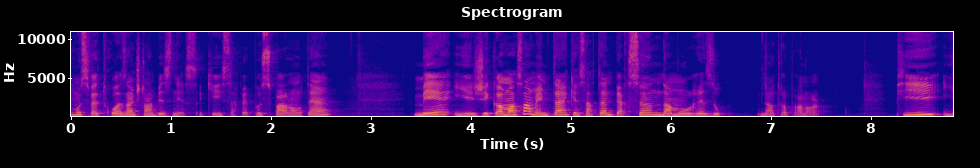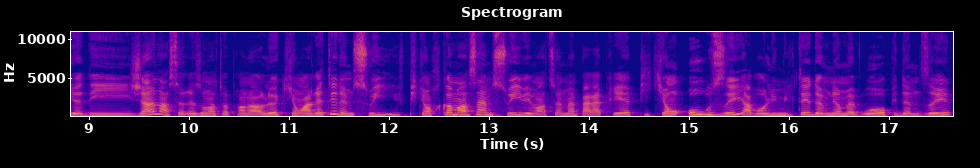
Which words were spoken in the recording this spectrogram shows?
Moi, ça fait trois ans que je suis en business, OK? Ça fait pas super longtemps. Mais j'ai commencé en même temps que certaines personnes dans mon réseau d'entrepreneurs. Puis il y a des gens dans ce réseau d'entrepreneurs-là qui ont arrêté de me suivre, puis qui ont recommencé à me suivre éventuellement par après, puis qui ont osé avoir l'humilité de venir me voir, puis de me dire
